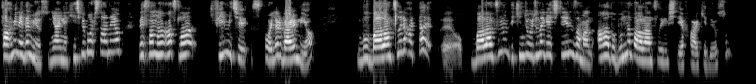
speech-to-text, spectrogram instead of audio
tahmin edemiyorsun. Yani hiçbir boş sahne yok ve sana asla film içi spoiler vermiyor. Bu bağlantıları hatta e, bağlantının ikinci ucuna geçtiğin zaman aa bu bununla bağlantılıymış diye fark ediyorsun.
